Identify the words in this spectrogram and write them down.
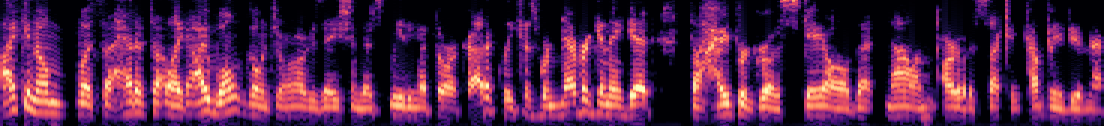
I can almost ahead of time, like I won't go into an organization that's leading autocratically because we're never going to get the hyper growth scale that now I'm part of a second company doing that.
